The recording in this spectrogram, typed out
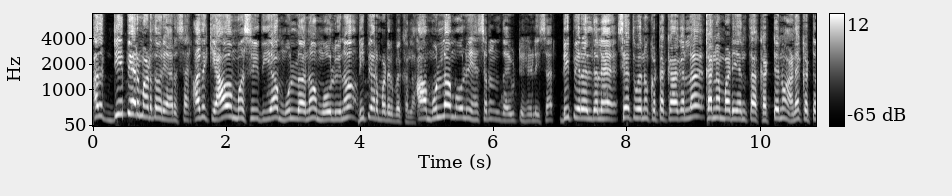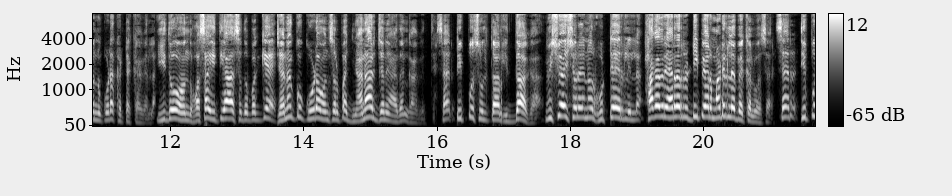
ಅದಕ್ಕೆ ಡಿಪಿಆರ್ ಮಾಡಿದವರು ಯಾರು ಸರ್? ಅದಕ್ಕೆ ಯಾವ ಮಸೀದಿಯ, ಮುಲ್ಲನೋ, ಮೌಲ್ವಿನೋ ಡಿಪಿಆರ್ ಮಾಡಿರ್ಬೇಕಲ್ಲ. ಆ ಮುಲ್ಲಾ, ಮೌಲ್ವಿ ಹೆಸರನ್ನು ದಯವಿಟ್ಟು ಹೇಳಿ ಸರ್. ಡಿಪಿಆರ್ ಇಲ್ದಲೆ ಸೇತುವೆನು ಕಟ್ಟಕ್ಕಾಗಲ್ಲ ಕನ್ನಂಬಾಡಿ ಅಂತ ಕಟ್ಟೆನು ಅಣೆಕಟ್ಟನ್ನು ಕೂಡ ಕಟ್ಟಕ್ಕಾಗಲ್ಲ. ಇದು ಒಂದು ಹೊಸ ಇತಿಹಾಸದ ಬಗ್ಗೆ ಜನಕ್ಕೂ ಕೂಡ ಒಂದ್ ಸ್ವಲ್ಪ ಜ್ಞಾನಾರ್ಜನೆ ಆದಂಗ ಆಗುತ್ತೆ. ಸರ್. ಟಿಪ್ಪು ಸುಲ್ತಾನ್ ಇದ್ದಾಗ ವಿಶ್ವೇಶ್ವರಯ್ಯನವ್ರು ಹುಟ್ಟೇ ಇರಲಿಲ್ಲ ಹಾಗಾದ್ರೆ ಯಾರು ಡಿ ಪಿ ಆರ್ ಮಾಡಿರ್ಲೇಬೇಕಲ್ವಾ ಸರ್? ಸರ್. ಟಿಪ್ಪು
